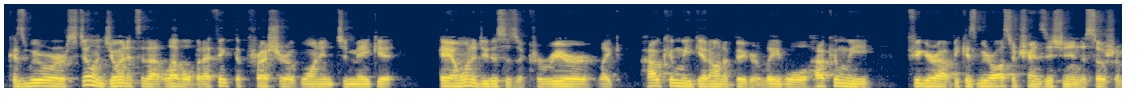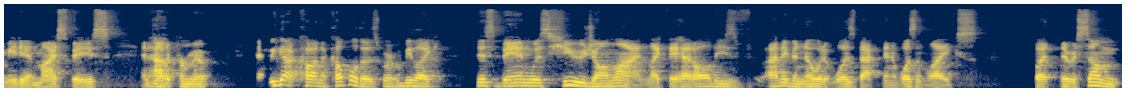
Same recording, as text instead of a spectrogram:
because we were still enjoying it to that level. But I think the pressure of wanting to make it, hey, I want to do this as a career. Like, how can we get on a bigger label? How can we figure out? Because we were also transitioning into social media and MySpace and how to promote. And we got caught in a couple of those where it would be like this band was huge online. Like they had all these, I don't even know what it was back then. It wasn't likes, but there was some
